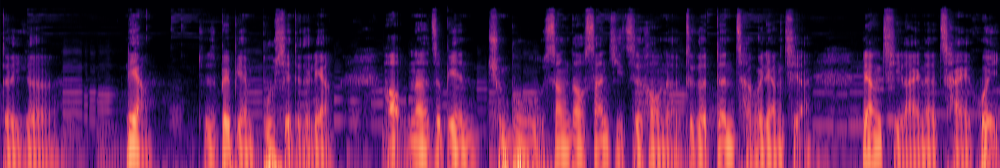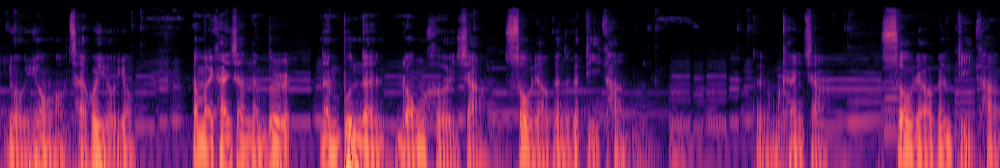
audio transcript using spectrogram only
的一个量，就是被别人补血的一个量。好，那这边全部上到三级之后呢，这个灯才会亮起来，亮起来呢才会有用哦，才会有用。那我们来看一下能不能能不能融合一下受疗跟这个抵抗。对，我们看一下受疗跟抵抗，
